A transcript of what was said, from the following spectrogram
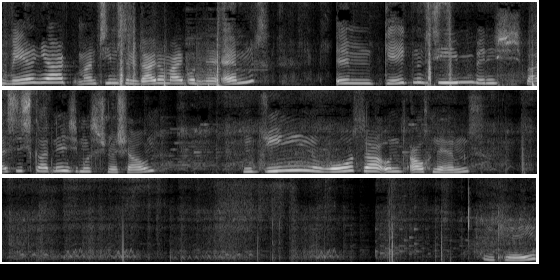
Juwelenjagd. In meinem Team sind Dynamite und eine Ems. Im Gegnerteam bin ich, weiß ich gerade nicht, ich muss schnell schauen. Ein Genie, eine Rosa und auch eine Ems. Okay.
